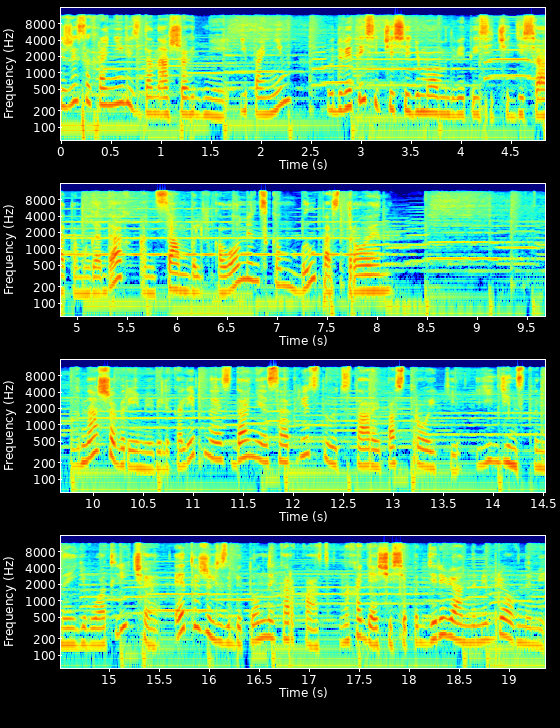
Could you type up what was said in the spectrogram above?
чертежи сохранились до наших дней, и по ним в 2007-2010 годах ансамбль в Коломенском был построен. В наше время великолепное здание соответствует старой постройке. Единственное его отличие – это железобетонный каркас, находящийся под деревянными бревнами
